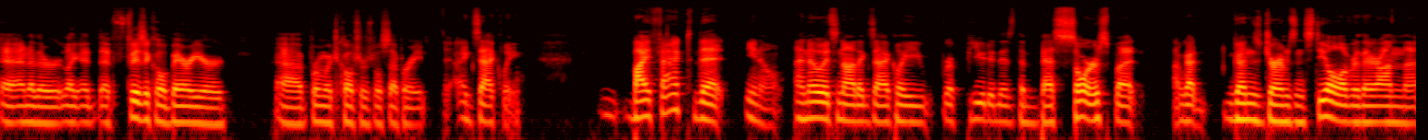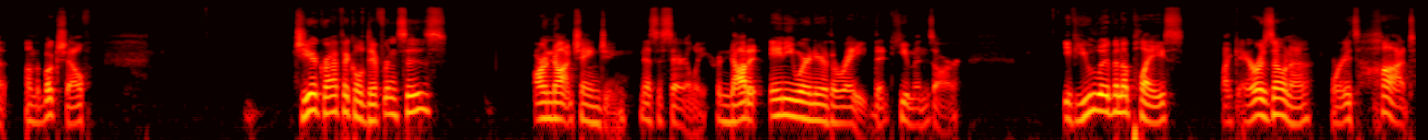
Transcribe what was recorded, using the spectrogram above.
uh, another like a, a physical barrier uh, from which cultures will separate. exactly by fact that you know i know it's not exactly reputed as the best source but i've got guns germs and steel over there on the on the bookshelf. Geographical differences are not changing necessarily or not at anywhere near the rate that humans are. If you live in a place like arizona where it's hot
